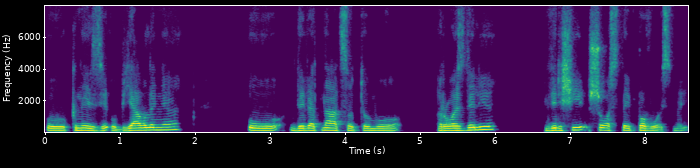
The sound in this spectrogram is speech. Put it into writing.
у книзі об'явлення у 19 розділі, вірші 6 по 8.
